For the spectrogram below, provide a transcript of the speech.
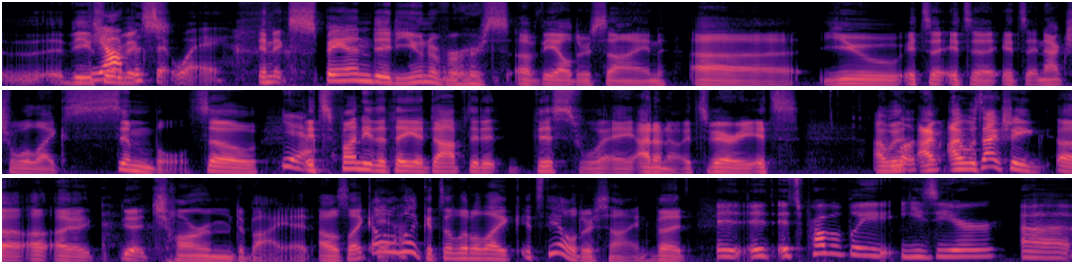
the, The sort of ex- opposite way. an expanded universe of the elder sign uh you it's a it's a it's an actual like symbol so Yeah. it's funny that they adopted it this way i don't know it's very it's i was I, I was actually uh, uh, uh, charmed by it i was like oh Yeah. look it's a little like it's the elder sign but It, it, it's probably easier uh,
